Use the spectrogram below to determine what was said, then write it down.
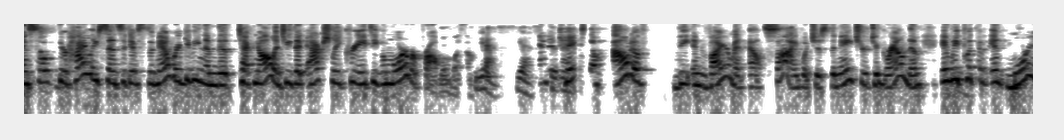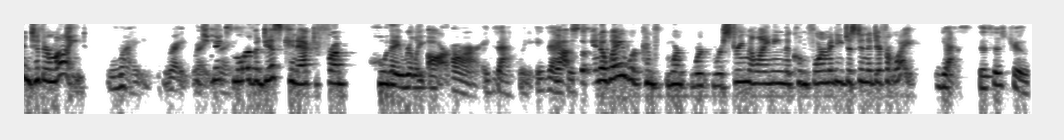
And so they're highly sensitive. So now we're giving them the technology that actually creates even more of a problem with them. Yes. Yes. And it takes them out of the environment outside, which is the nature to ground them, and we put them in more into their mind, Right. Right. Right. Which makes right. more of a disconnect from who they really are. Are exactly. exactly. Yeah, so in a way, we're, conf- we're, we're, we're streamlining the conformity just in a different way. Yes, this is true.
